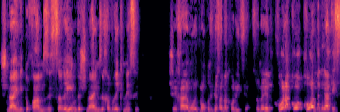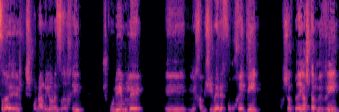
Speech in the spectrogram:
שניים מתוכם זה שרים ושניים זה חברי כנסת, שאחד אמור להיות מהאופוזיציה, אחד מהקואליציה. זאת אומרת, כל, כל, כל מדינת ישראל, שמונה מיליון אזרחים, שקולים ל-50 אלף עורכי דין. עכשיו, ברגע שאתה מבין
